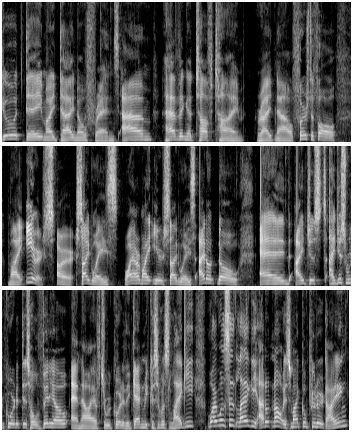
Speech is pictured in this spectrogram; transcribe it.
Good day, my dino friends. I'm having a tough time right now. First of all, my ears are sideways. Why are my ears sideways? I don't know. And I just I just recorded this whole video and now I have to record it again because it was laggy. Why was it laggy? I don't know. Is my computer dying?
